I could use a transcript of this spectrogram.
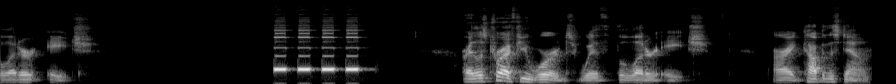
the letter H. All right, let's try a few words with the letter H. All right, copy this down.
